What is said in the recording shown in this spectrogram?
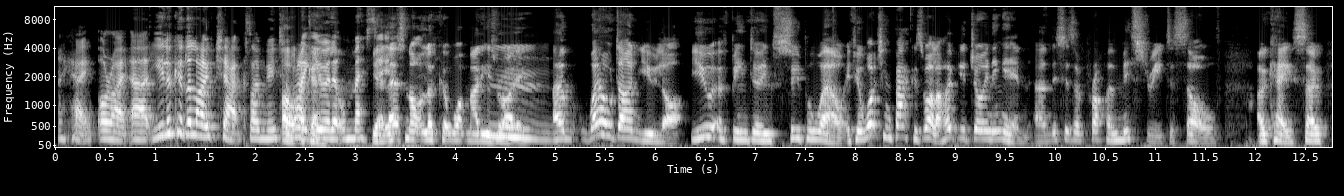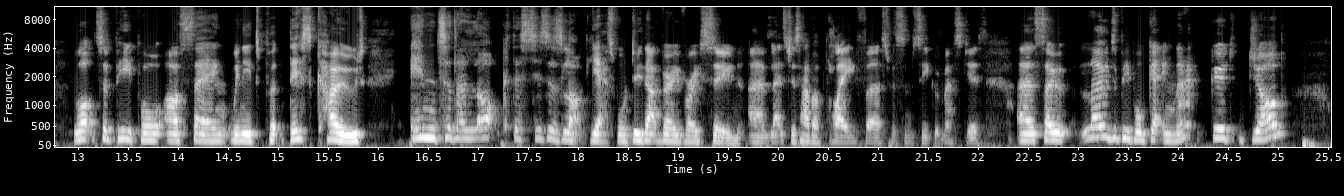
Okay, all right. Uh, you look at the live chat because I'm going to Oh, write okay. you a little message. Yeah, let's not look at what Maddie's writing. Hmm. Um, well done, you lot. You have been doing super well. If you're watching back as well, I hope you're joining in. Uh, this is a proper mystery to solve. Okay, so lots of people are saying we need to put this code into the lock, the scissors lock. Yes, we'll do that very, very soon. Um, let's just have a play first with some secret messages. Uh, so, loads of people getting that. Good job.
